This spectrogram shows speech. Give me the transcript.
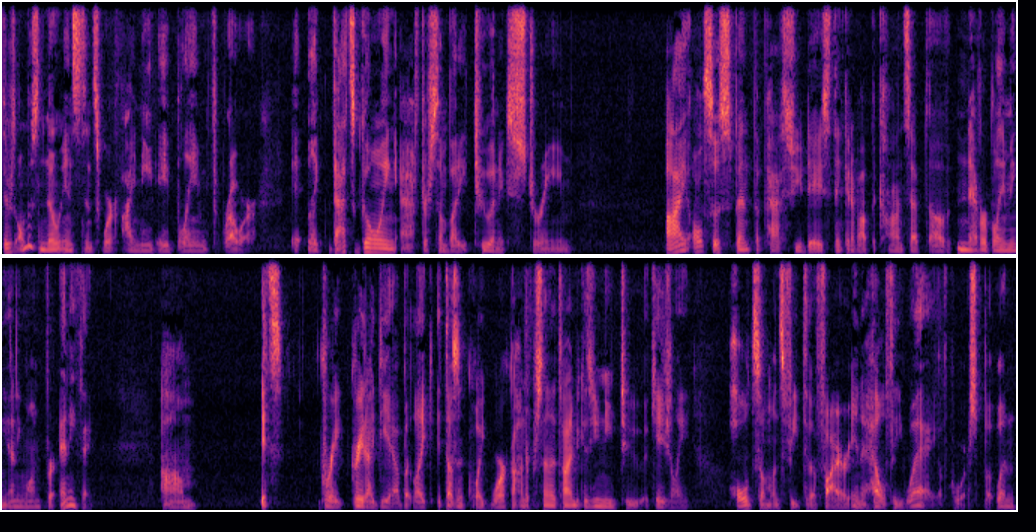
there's almost no instance where I need a blame thrower. It, like that's going after somebody to an extreme. I also spent the past few days thinking about the concept of never blaming anyone for anything. Um, it's great, great idea, but like it doesn't quite work 100% of the time because you need to occasionally hold someone's feet to the fire in a healthy way, of course. But when, when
